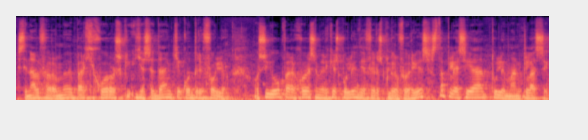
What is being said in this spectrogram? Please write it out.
Στην Alfa Romeo υπάρχει χώρος για σεντάν και Quadrifoglio. Ο CEO παραχώρησε μερικές πολύ ενδιαφέρουσες πληροφορίες στα πλαίσια του Le Mans Classic.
